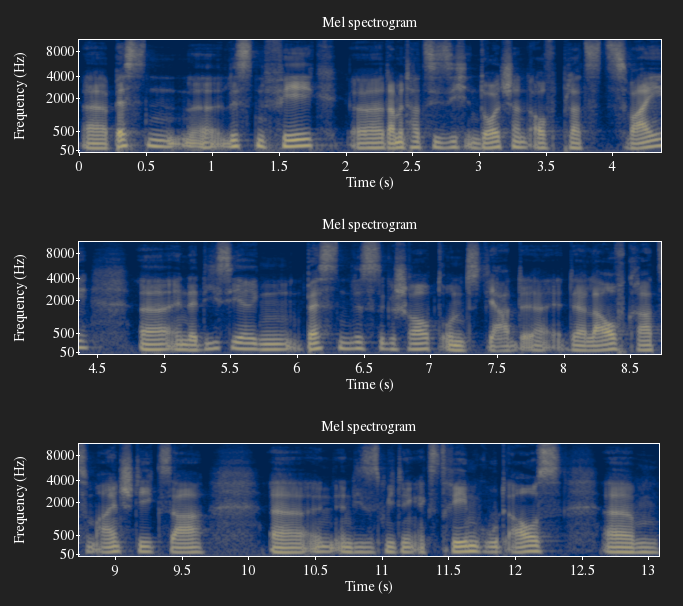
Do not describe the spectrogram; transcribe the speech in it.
äh, bestenlistenfähig. Äh, damit hat sie sich in Deutschland auf Platz 2 äh, in der diesjährigen Bestenliste geschraubt. Und ja, der, der Lauf gerade zum Einstieg sah äh, in, in, dieses Meeting extrem gut aus. Ähm,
